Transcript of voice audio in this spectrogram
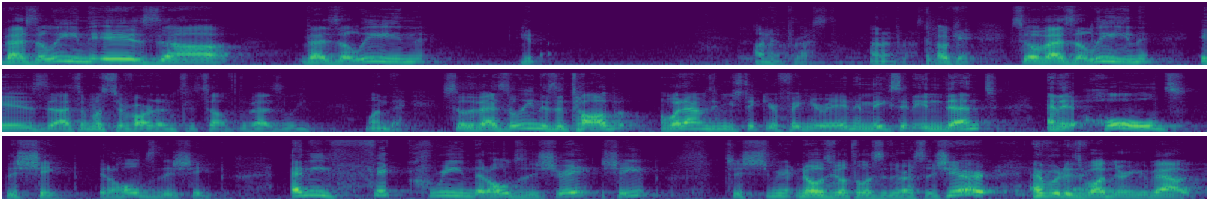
Vaseline is uh, Vaseline. You know, unimpressed. Unimpressed. Okay, so Vaseline is uh, it's a mustard art in itself. The Vaseline. One day. So the Vaseline is a tub. What happens when you stick your finger in? It makes it indent and it holds the shape. It holds the shape. Any thick cream that holds the shape to smear knows you'll have to listen to the rest of the year. Everyone is wondering about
